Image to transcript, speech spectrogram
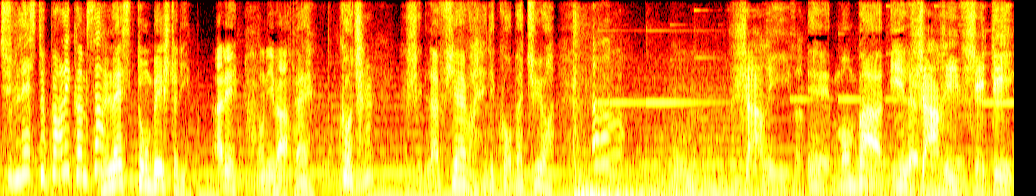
Tu laisses te parler comme ça? Laisse tomber, je te dis. Allez, on y va. Hé, coach, j'ai de la fièvre et des courbatures. J'arrive. Et mon bas, il... J'arrive, j'ai dit.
